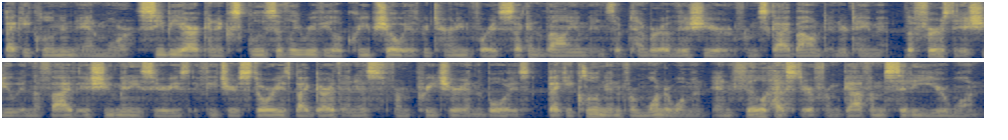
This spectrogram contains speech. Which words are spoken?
Becky Cloonan, and more. CBR can exclusively reveal Creepshow is returning for a second volume in September of this year from Skybound Entertainment. The first issue in the five issue miniseries features stories by Garth Ennis from Preacher and the Boys, Becky Cloonan from Wonder Woman, and Phil Hester from Gotham City Year One.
